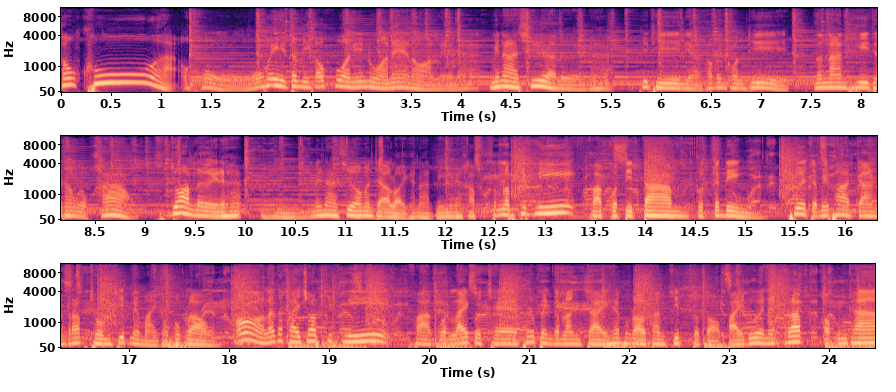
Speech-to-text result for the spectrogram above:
ข้าวคั่ว โอ้โหถ้ามีข้าวคั่วนี่นัวแน่นอนเลยนะฮะไม่น่าเชื่อเลยนะฮะ พี่ทีเนี่ยเขาเป็นคนที่นานๆทีจะทำกับข้าว สุดยอดเลยนะฮะไม่น่าเชื่อว่ามันจะอร่อยขนาดนี้นะครับสำหรับคลิปนี้ฝากกดติดตามกดกระดิ่ง เพื่อจะไม่พลาดการรับชมคลิปใหม่ๆของพวกเราอ้อแล้วถ้าใครชอบคลิปนี้ ฝากกดไลค์กดแชร์ เพื่อเป็นกำลังใจให้พวกเราทำคลิปต่อๆไปด้วยนะครับ ขอบคุณครั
